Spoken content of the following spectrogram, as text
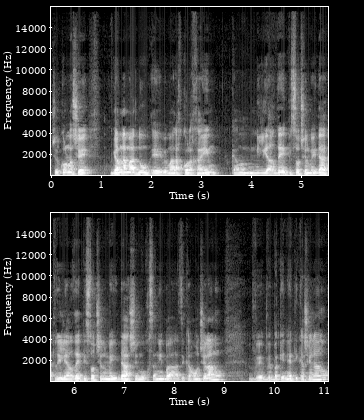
של כל מה שגם למדנו אה, במהלך כל החיים, כמה מיליארדי פיסות של מידע, טריליארדי פיסות של מידע שמאוחסנים בזיכרון שלנו ובגנטיקה שלנו.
